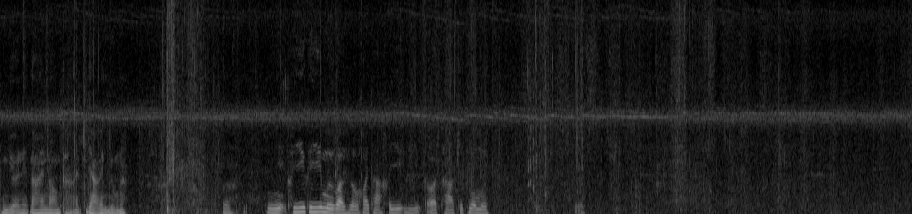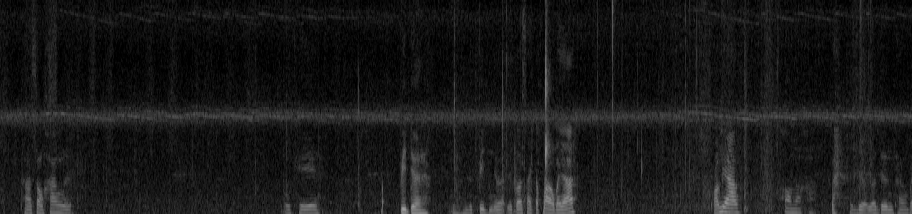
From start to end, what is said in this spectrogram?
ยุงเยอะเนี่ยต้องให้น้องทายากันยุงนะ นี้ขยี้ขยี้มือก่อนแล้วก็ค่อยทาขยี้ขยี้แล้วก็ทาทั่วๆมือ Yes ทาสองข้างเลย โอเค ปิดเลยนะเดี๋ยวปิดเนื้อแล้วก็ใส่กระเป๋าไปนะ พร้อมยัง พร้อมแล้วค่ะไปเดี๋ยวเราเดินทางไป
